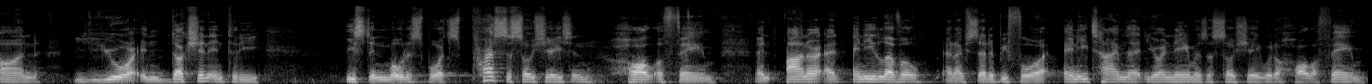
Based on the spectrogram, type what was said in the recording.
on your induction into the Eastern Motorsports Press Association Hall of Fame. An honor at any level, and I've said it before, any time that your name is associated with a Hall of Fame,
